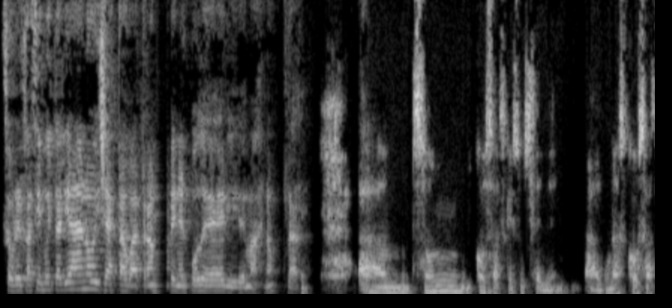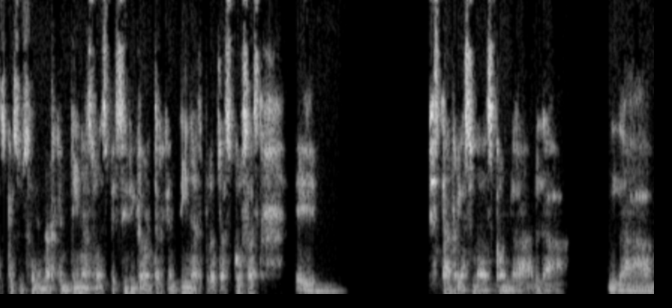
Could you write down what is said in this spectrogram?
sobre el fascismo italiano y ya estaba Trump en el poder y demás, ¿no? Claro. Son cosas que suceden, algunas cosas que suceden en Argentina son específicamente argentinas, pero otras cosas em, están relacionadas con la, la, la,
